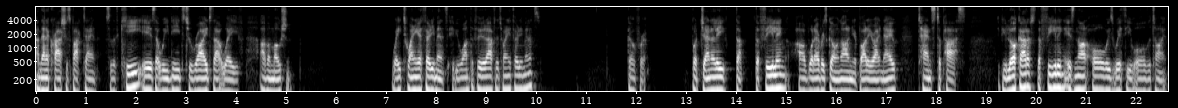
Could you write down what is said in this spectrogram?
and then it crashes back down. So the key is that we need to ride that wave of emotion. Wait 20 or 30 minutes. If you want the food after the 20 or 30 minutes, go for it. But generally, the, the feeling of whatever's going on in your body right now tends to pass. If you look at it, the feeling is not always with you all the time.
